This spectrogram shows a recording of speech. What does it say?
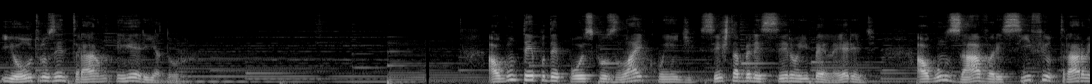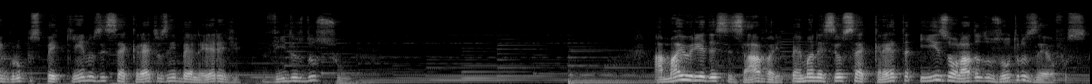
e outros entraram em Eriador. Algum tempo depois que os Lyquend se estabeleceram em Beleriand, alguns Avari se infiltraram em grupos pequenos e secretos em Beleriand, vindos do sul. A maioria desses Avari permaneceu secreta e isolada dos outros Elfos,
